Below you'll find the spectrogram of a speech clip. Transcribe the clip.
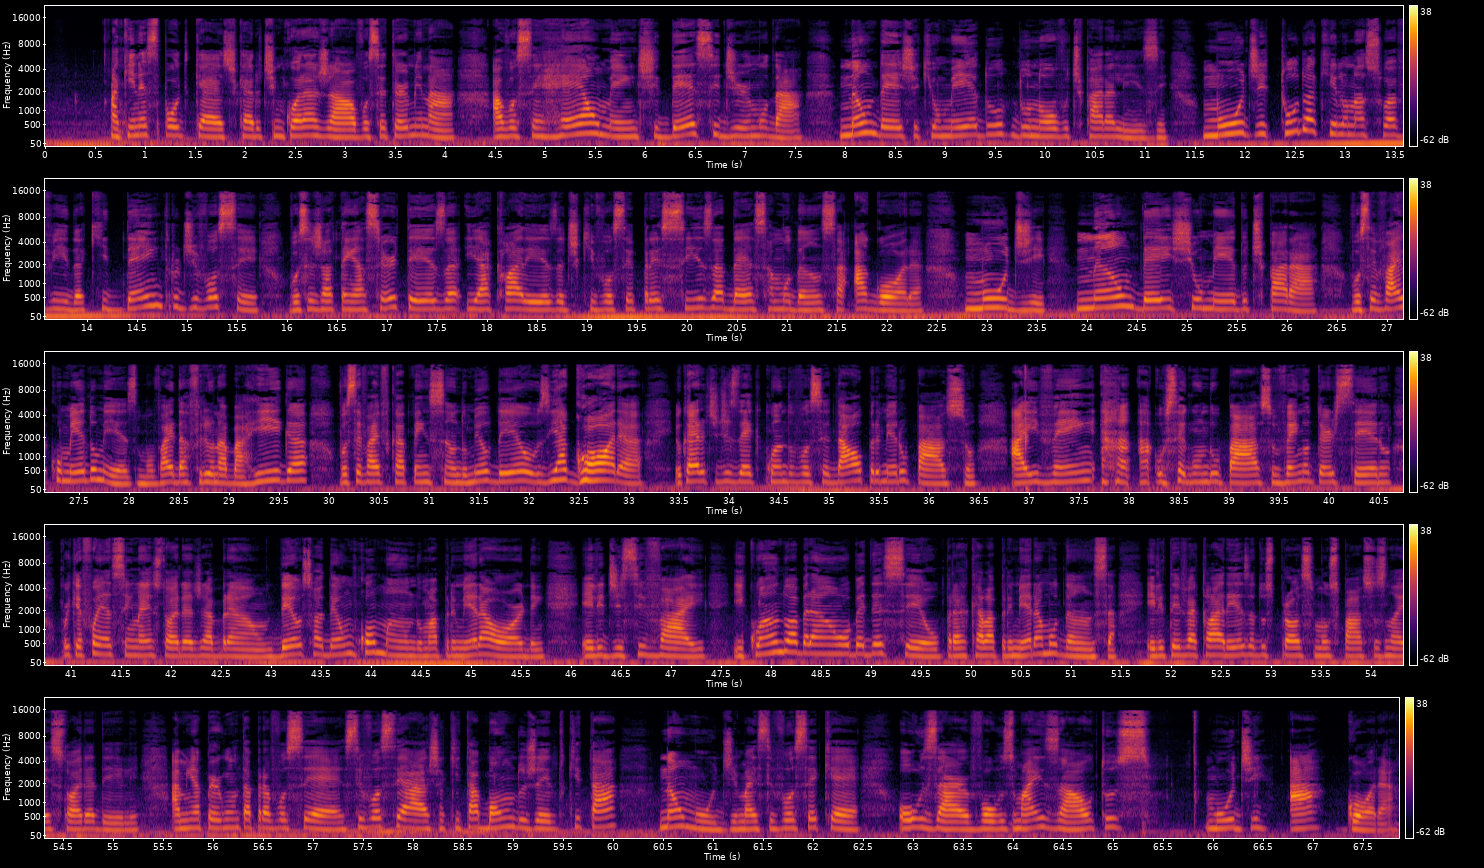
Aqui nesse podcast quero te encorajar a você terminar, a você realmente decidir mudar. Não deixe que o medo do novo te paralise. Mude tudo aquilo na sua vida que dentro de você você já tem a certeza e a clareza de que você precisa dessa mudança agora. Mude, não deixe o medo te parar. Você vai com medo mesmo, vai dar frio na barriga, você vai ficar pensando, meu Deus, e agora? Eu quero te dizer que quando você dá o primeiro passo, aí vem o segundo passo, vem o terceiro, porque foi assim na história de Abraão. Deus só deu um comando, uma primeira ordem. Ele disse: vai. E quando Abraão obedeceu para aquela primeira mudança, ele teve a clareza dos próximos passos na história dele. A minha pergunta para você é: se você acha que tá bom do jeito que tá, não mude, mas se você quer ousar voos mais altos, mude agora.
